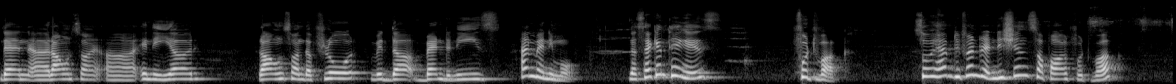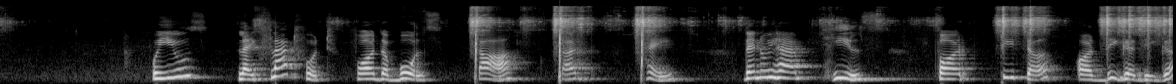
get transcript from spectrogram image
Then uh, rounds on, uh, in a year. Rounds on the floor with the bent knees and many more. The second thing is footwork. So we have different renditions of our footwork. We use like flat foot for the bowls, ta, tat, thai. Then we have heels for tita or digga digga.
